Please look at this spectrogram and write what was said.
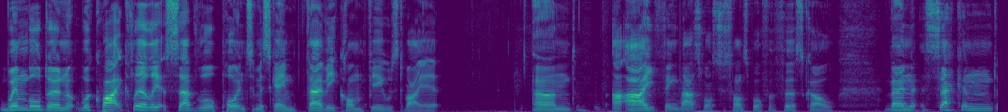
Wimbledon were quite clearly at several points in this game very confused by it. And I think that's what's responsible for the first goal. Then, second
